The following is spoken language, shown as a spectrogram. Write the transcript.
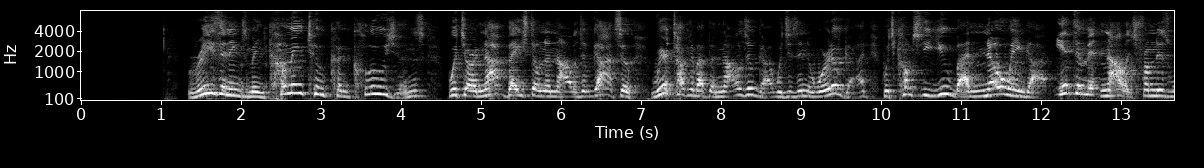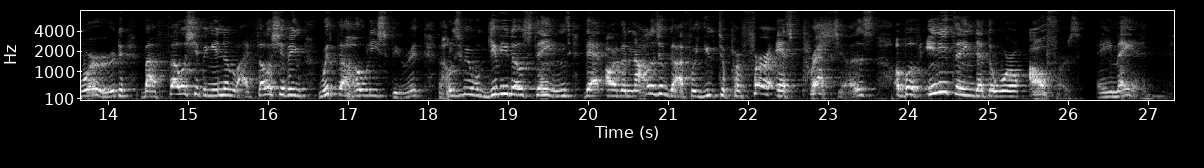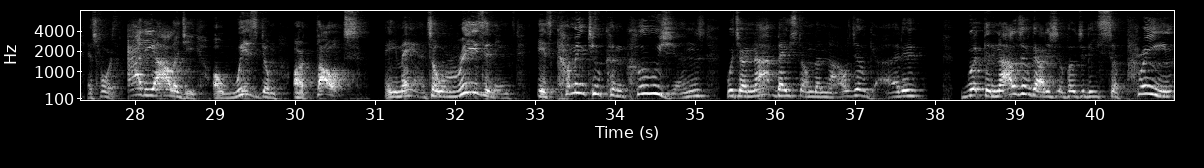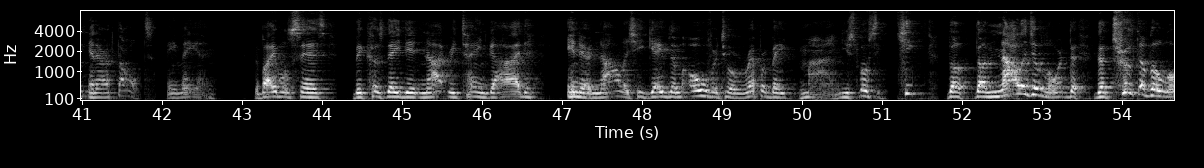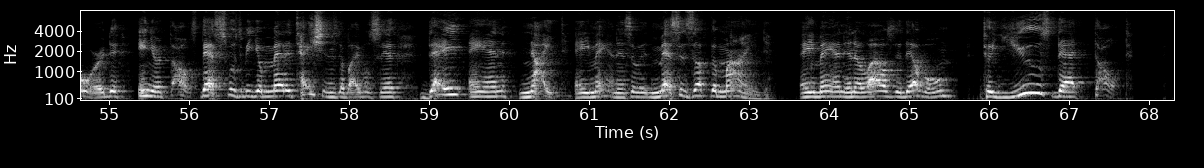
Reasonings mean coming to conclusions which are not based on the knowledge of God. So we're talking about the knowledge of God, which is in the Word of God, which comes to you by knowing God, intimate knowledge from this Word, by fellowshipping in the life, fellowshipping with the Holy Spirit. The Holy Spirit will give you those things that are the knowledge of God for you to prefer as precious above anything that the world offers. Amen. As far as ideology or wisdom or thoughts Amen. So reasoning is coming to conclusions which are not based on the knowledge of God. But the knowledge of God is supposed to be supreme in our thoughts. Amen. The Bible says, because they did not retain God in their knowledge, he gave them over to a reprobate mind. You're supposed to keep the, the knowledge of Lord, the, the truth of the Lord in your thoughts. That's supposed to be your meditations, the Bible says, day and night. Amen. And so it messes up the mind. Amen. And allows the devil to use that thought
